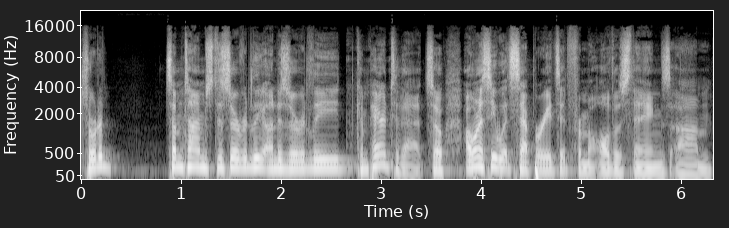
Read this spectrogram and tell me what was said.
sort of sometimes deservedly, undeservedly compared to that. So I want to see what separates it from all those things. Um,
